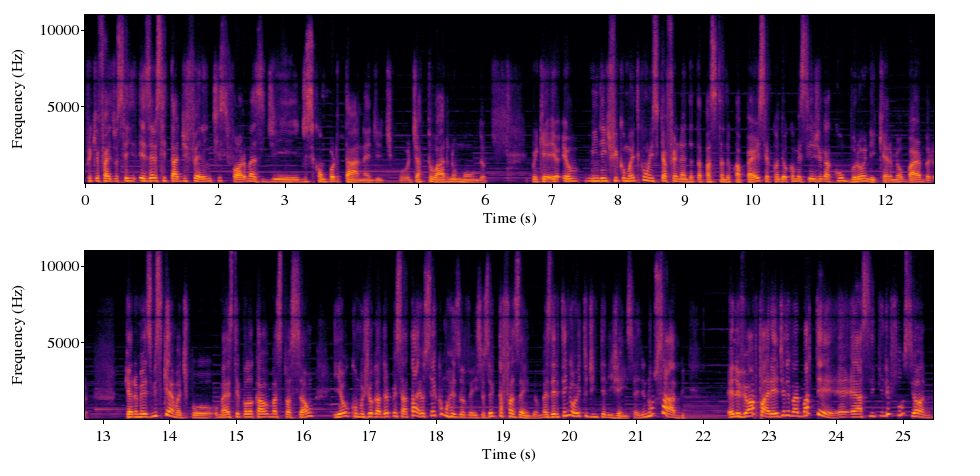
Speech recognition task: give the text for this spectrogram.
Porque faz você exercitar diferentes formas de, de se comportar, né? De, tipo, de atuar no mundo. Porque eu, eu, me identifico muito com isso que a Fernanda tá passando com a Pérsia quando eu comecei a jogar com o Bruni, que era o meu bárbaro. Que era o mesmo esquema, tipo, o mestre colocava uma situação e eu, como jogador, pensava, tá, eu sei como resolver isso, eu sei o que tá fazendo, mas ele tem oito de inteligência, ele não sabe. Ele vê uma parede, ele vai bater. É, é assim que ele funciona.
